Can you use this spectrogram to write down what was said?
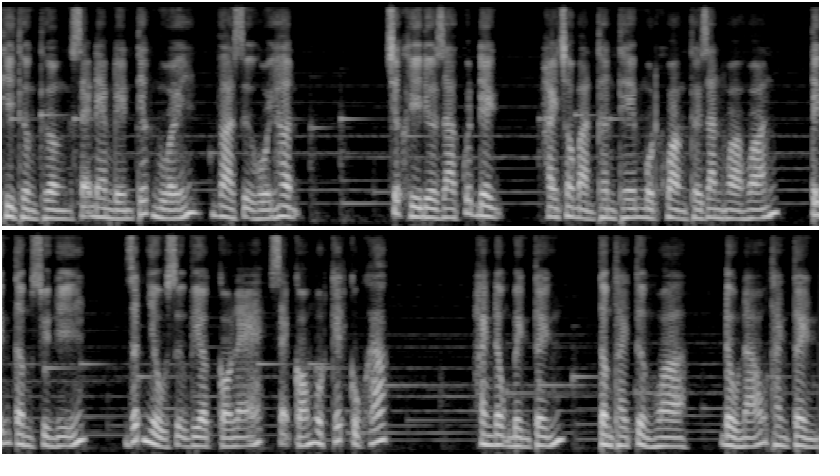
thì thường thường sẽ đem đến tiếc nuối và sự hối hận. Trước khi đưa ra quyết định, hãy cho bản thân thêm một khoảng thời gian hòa hoãn, tĩnh tâm suy nghĩ, rất nhiều sự việc có lẽ sẽ có một kết cục khác. Hành động bình tĩnh, tâm thái tường hòa, đầu não thanh tỉnh.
